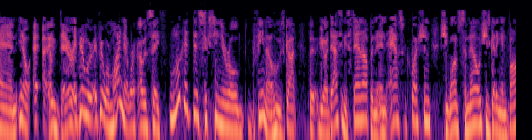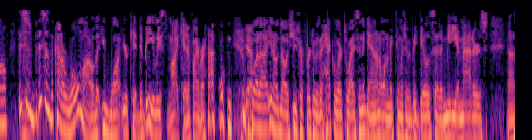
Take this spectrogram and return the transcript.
And you know, I, I, if it were if it were my network, I would say, look at this 16 year old female who's got the, the audacity to stand up and, and ask a question. She wants to know. She's getting involved. This is this is the kind of role model that you want your kid to be. At least my kid, if I ever have one. Yeah. But uh, you know, no, she's referred to as a heckler twice. And again, I don't want to make too much of a big deal. It said Media Matters, uh,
